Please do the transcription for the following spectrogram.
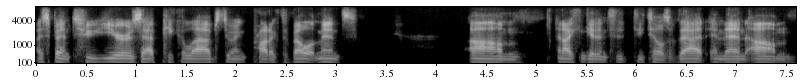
I spent two years at Peca Labs doing product development. Um, and I can get into details of that. And then um,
